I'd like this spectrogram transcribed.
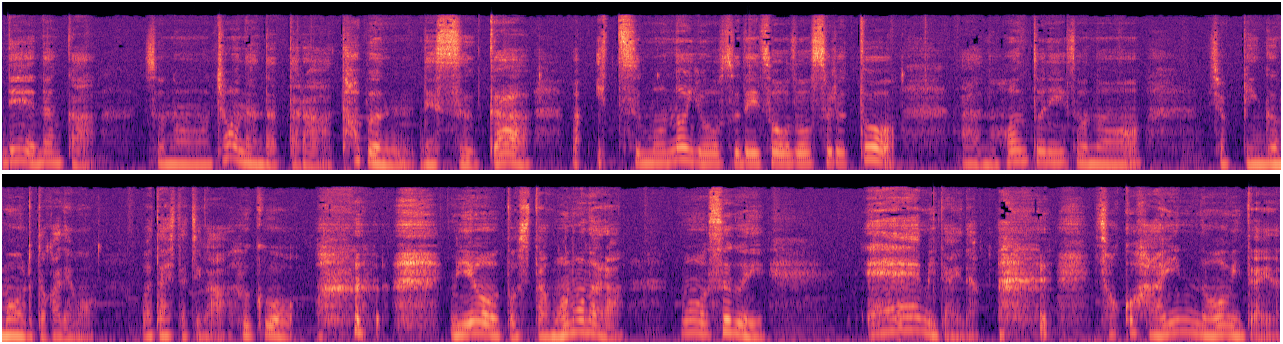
でなんかその長男だったら多分ですが、まあ、いつもの様子で想像するとあの本当にそのショッピングモールとかでも私たちが服を 見ようとしたものならもうすぐに「えー!」みたいな「そこ入んの?」みたいな、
